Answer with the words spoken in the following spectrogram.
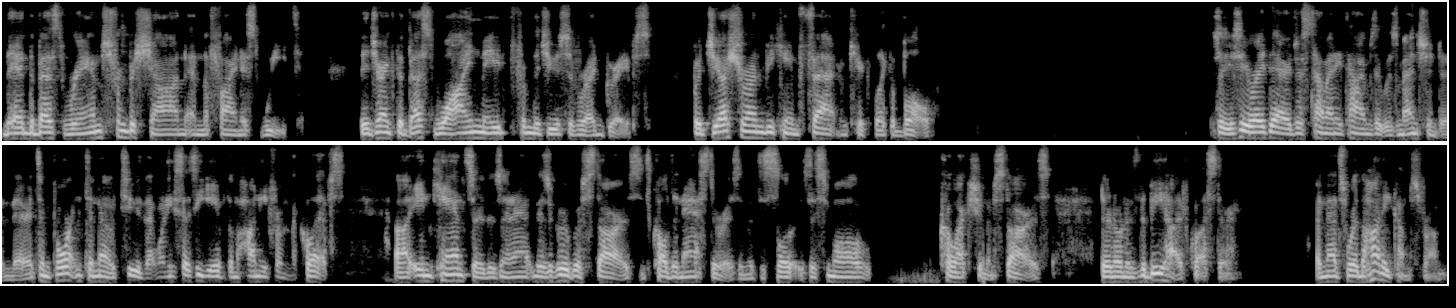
They had the best rams from Bashan and the finest wheat. They drank the best wine made from the juice of red grapes. But Jeshurun became fat and kicked like a bull. So you see right there just how many times it was mentioned in there. It's important to know too that when he says he gave them honey from the cliffs, uh, in Cancer there's an there's a group of stars. It's called an asterism. It's a it's a small collection of stars. They're known as the Beehive cluster, and that's where the honey comes from.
